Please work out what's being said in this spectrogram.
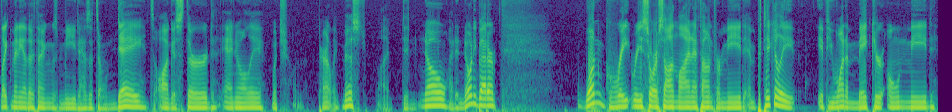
like many other things, mead has its own day. It's August 3rd annually, which I apparently missed. I didn't know. I didn't know any better one great resource online I found for mead, and particularly if you want to make your own mead,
